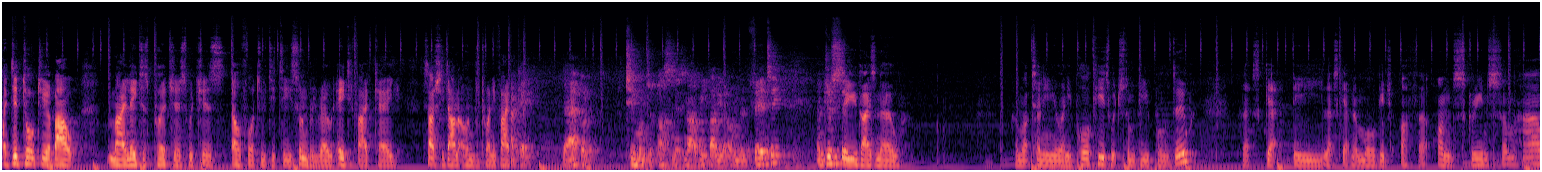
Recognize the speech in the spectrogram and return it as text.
I did talk to you about my latest purchase, which is L42TT Sunbury Road, 85k. It's actually down at 125k there, but two months have passed and it's now been valued at 130. And just so you guys know, I'm not telling you any porkies, which some people do. Let's get the let's get the mortgage offer on screen somehow.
